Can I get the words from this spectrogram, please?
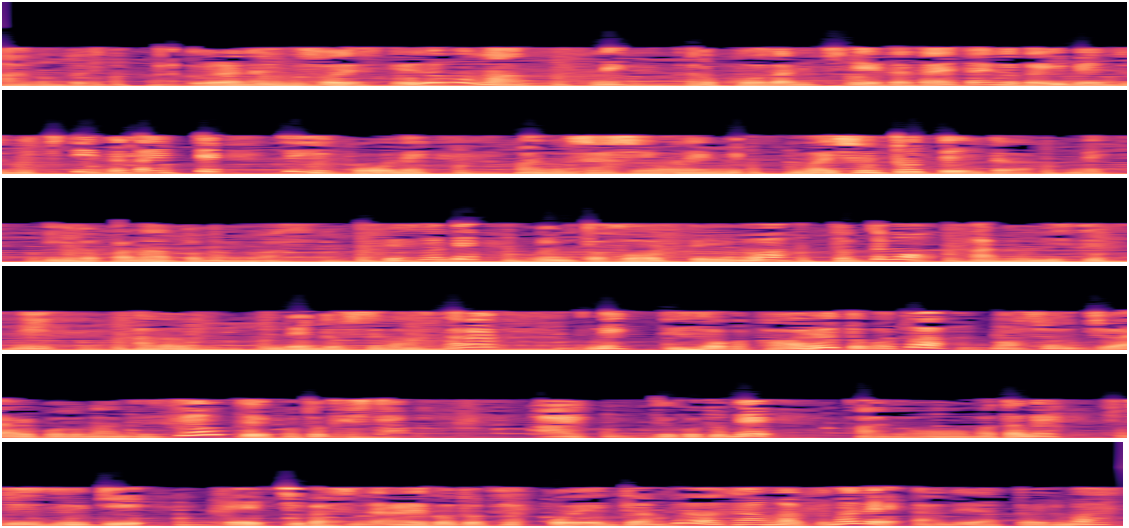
あの、占いもそうですけれども、まあ、ね、あの、講座に来ていただいたりとか、イベントに来ていただいて、ぜひこうね、あの、写真をね、まあ、一緒に撮っていただくとね、いいのかなと思います。ですので、うんとそうっていうのは、とっても、あの、密接に、あの、連動してますから、ね、手相が変わるってことは、まあ、しょっちゅうあることなんですよ、ということでした。はい。ということで、あの、またね、引き続き、えー、千葉市習い事応援キャンペーンは3月までやっております。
